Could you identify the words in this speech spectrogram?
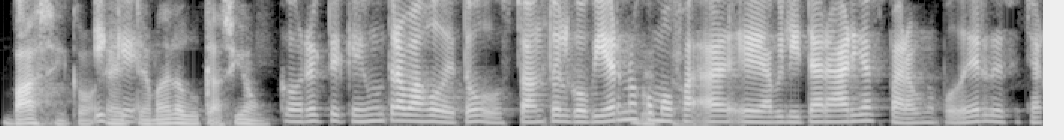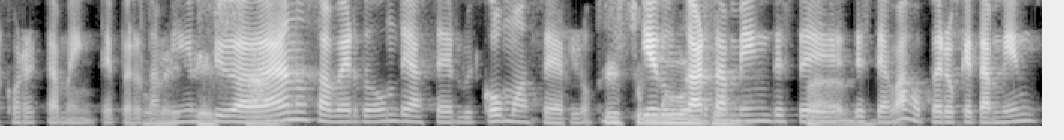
básico, el tema de la educación. Correcto, y que es un trabajo de todos, tanto el gobierno como eh, habilitar áreas para uno poder desechar correctamente, pero también el ciudadano saber dónde hacerlo y cómo hacerlo, y educar también desde, desde abajo, pero que también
